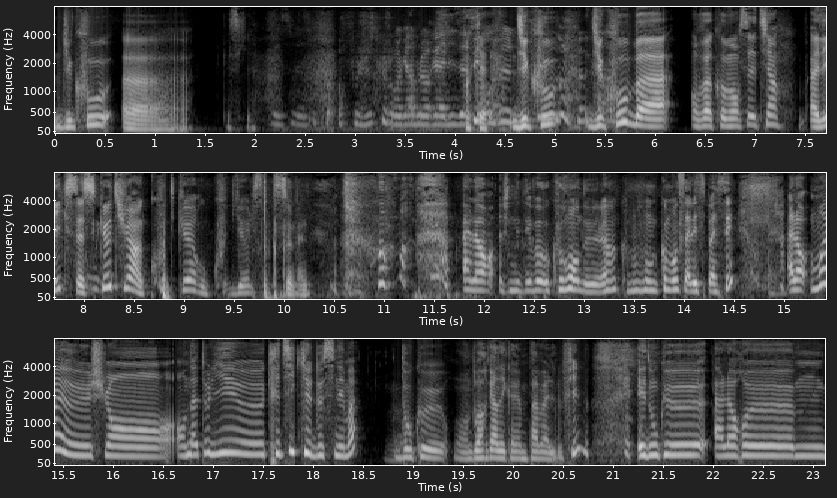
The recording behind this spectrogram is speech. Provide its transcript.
du coup, euh, qu'est-ce qu'il y a? Faut, faut juste que je regarde le réalisateur. De- Du coup, du coup, bah, on va commencer. Tiens, Alix, est-ce que tu as un coup de cœur ou coup de gueule cette semaine? Alors, je n'étais pas au courant de hein, comment, comment ça allait se passer. Alors, moi, euh, je suis en, en atelier euh, critique de cinéma. Donc, euh, on doit regarder quand même pas mal de films. Et donc, euh, alors, euh,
